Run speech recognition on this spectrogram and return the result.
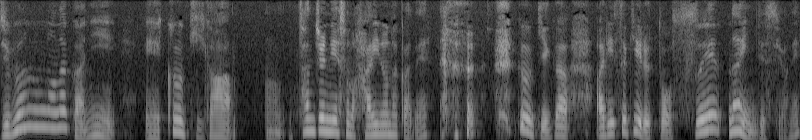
自分の中に、えー、空気がうん、単純にその肺の中で 空気がありすぎると吸えないんですよね。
